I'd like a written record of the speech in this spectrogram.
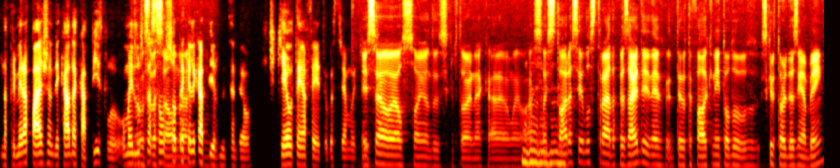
na primeira página de cada capítulo uma ilustração sobre né? aquele capítulo, entendeu? Que eu tenha feito, eu gostaria muito. Esse é o, é o sonho do escritor, né, cara? Uma, essa Uhum. história ser ilustrada. Apesar de né, eu ter falado que nem todo escritor desenha bem.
